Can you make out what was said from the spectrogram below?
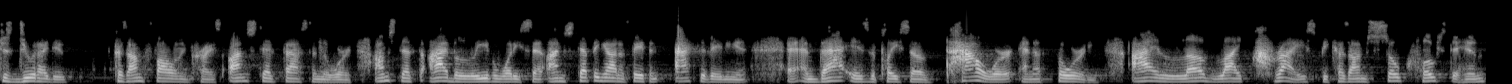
Just do what I do because I'm following Christ. I'm steadfast in the Word. I'm steadfast. I believe in what He said. I'm stepping out in faith and activating it. And that is the place of power and authority. I love like Christ because I'm so close to Him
